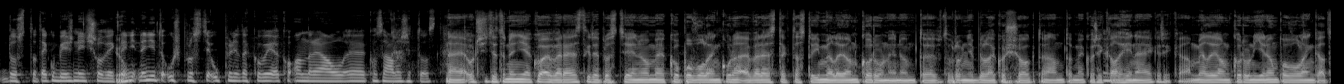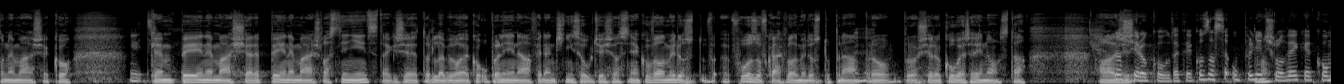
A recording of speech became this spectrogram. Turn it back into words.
dostat jako běžný člověk. Není, není to už prostě úplně takový jako unreal jako záležitost. Ne, určitě to není jako Everest, kde prostě jenom jako povolenku na Everest, tak ta stojí milion korun, jenom to, je, to pro mě byl jako šok, to nám tam jako říkal uh-huh. Hinek, říká milion korun jenom povolenka, to nemá nemáš jako nic. kempy, nemáš šerpy, nemáš vlastně nic, takže tohle bylo jako úplně jiná finanční soutěž, vlastně jako velmi dost, v uvozovkách velmi dostupná mm-hmm. pro, pro širokou veřejnost. A, ale no že... širokou, tak jako zase úplně no. člověk jako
